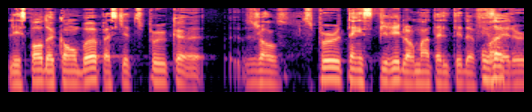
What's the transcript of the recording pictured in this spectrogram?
les sports de combat parce que tu peux que genre tu peux t'inspirer de leur mentalité de fighter.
